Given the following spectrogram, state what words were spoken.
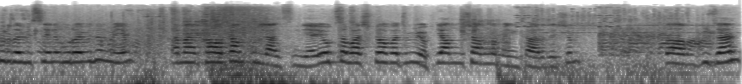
şurada bir seni vurabilir miyim? Hemen kalkan fullensin diye. Yoksa başka amacım yok. Yanlış anlamayın kardeşim. Tamam güzel.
